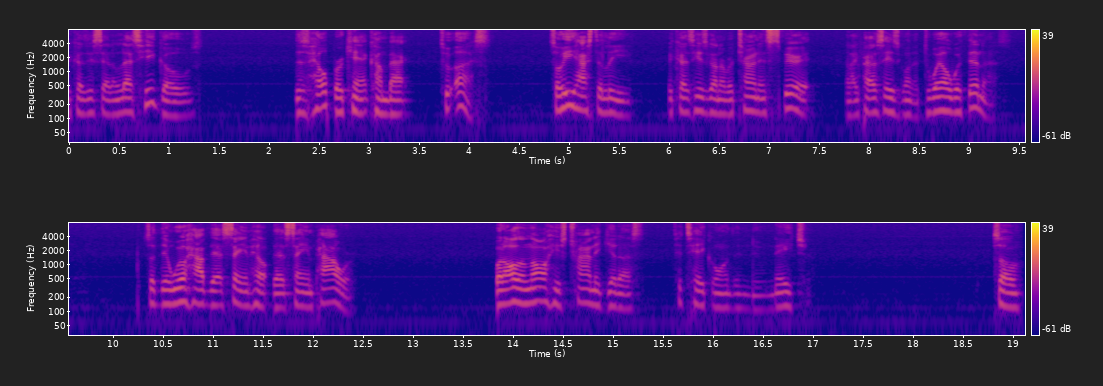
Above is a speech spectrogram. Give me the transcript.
because he said, unless he goes, this helper can't come back to us. So he has to leave because he's going to return in spirit. And like Pastor says, he's going to dwell within us. So then we'll have that same help, that same power. But all in all, he's trying to get us to take on the new nature. So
